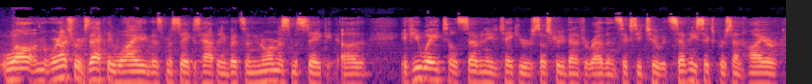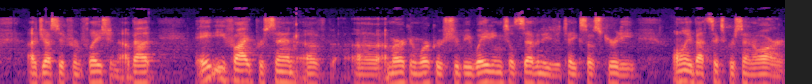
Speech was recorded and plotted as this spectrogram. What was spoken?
Well, um, we're not sure exactly why this mistake is happening, but it's an enormous mistake. Uh, if you wait till 70 to take your Social Security benefit rather than 62, it's 76% higher adjusted for inflation. About 85% of uh, American workers should be waiting till 70 to take Social Security. Only about 6% are.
